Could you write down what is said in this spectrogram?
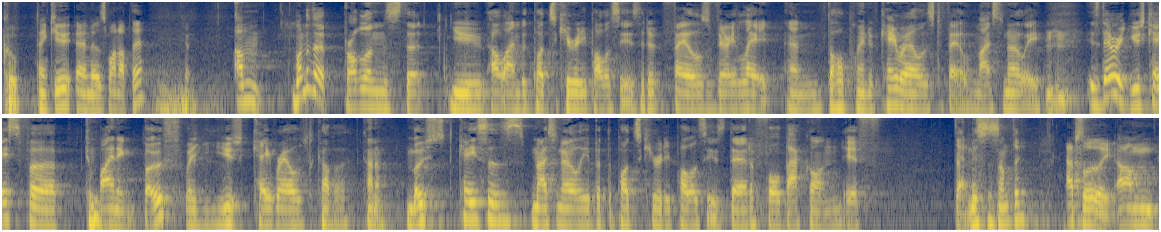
Cool. Thank you. And there's one up there. Um, one of the problems that you outlined with pod security policy is that it fails very late, and the whole point of KRail is to fail nice and early. Is there a use case for combining both, where you use KRail to cover kind of most cases nice and early, but the pod security policy is there to fall back on if that misses something? Absolutely. Um,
